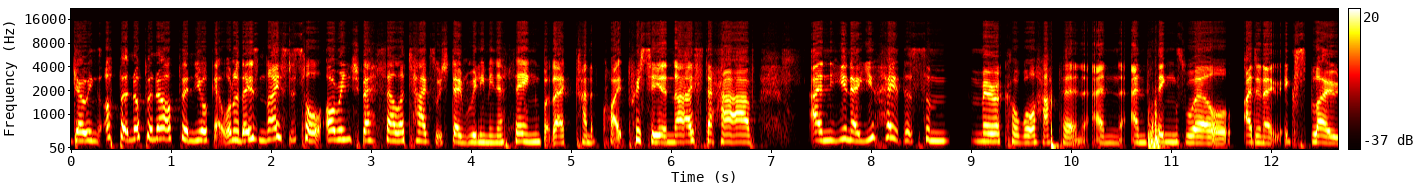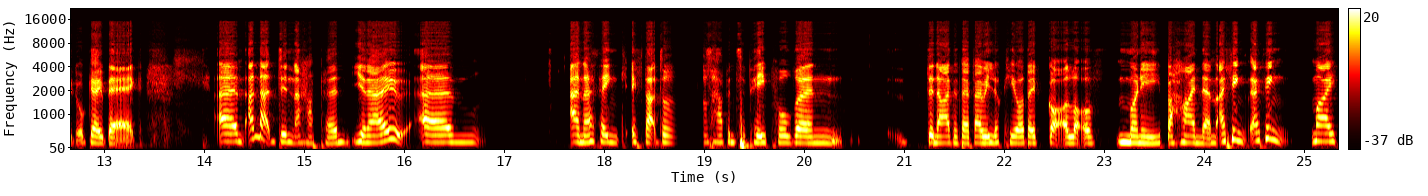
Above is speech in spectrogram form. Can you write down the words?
going up and up and up and you'll get one of those nice little orange bestseller tags, which don't really mean a thing, but they're kind of quite pretty and nice to have. And, you know, you hope that some miracle will happen and, and things will, I don't know, explode or go big. Um, and that didn't happen, you know. Um, and I think if that does happen to people, then then either they're very lucky or they've got a lot of money behind them. I think I think my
